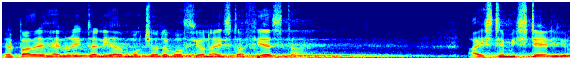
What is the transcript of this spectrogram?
El padre Henry tenía mucha devoción a esta fiesta, a este misterio.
